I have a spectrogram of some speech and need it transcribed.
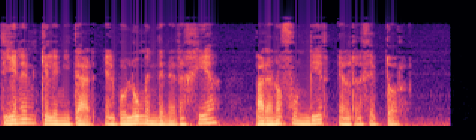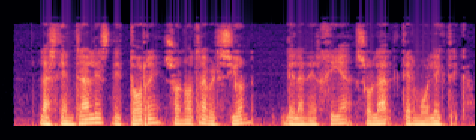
tienen que limitar el volumen de energía para no fundir el receptor. Las centrales de torre son otra versión de la energía solar termoeléctrica,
